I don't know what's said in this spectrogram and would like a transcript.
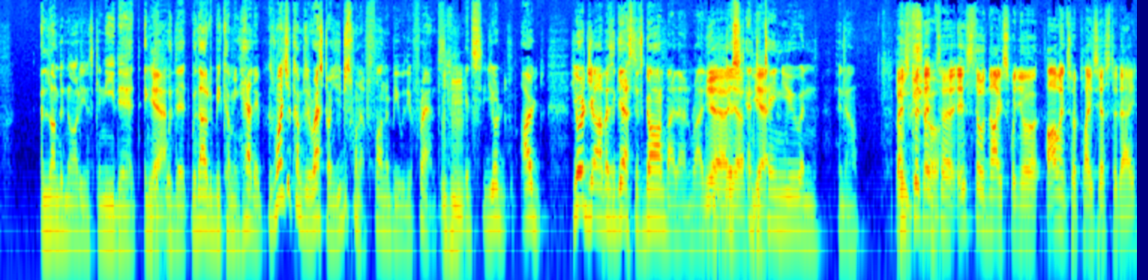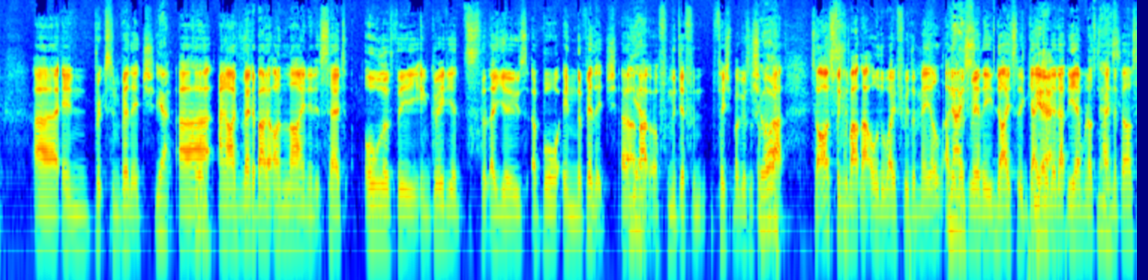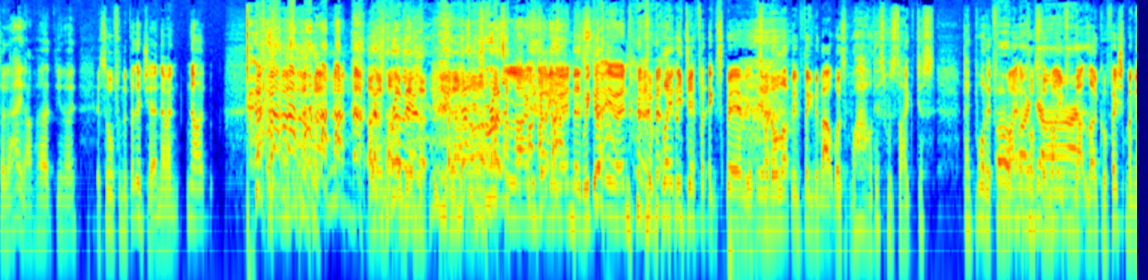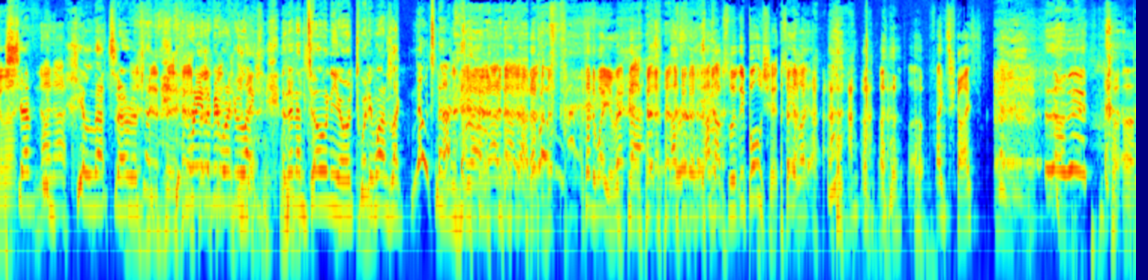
a London audience can eat it and get with it without it becoming headache. Because once you come to the restaurant, you just want to have fun and be with your friends. Mm-hmm. It's your our your job as a guest is gone by then, right? Yeah, just yeah. entertain you and you know. But it's Oh, good sure. then to, it's still nice when you're. I went to a place yesterday uh, in Brixton Village. Yeah, Uh, cool. And I'd read about it online and it said all of the ingredients that they use are bought in the village uh, Yeah. about from the different fishmongers or stuff Sure. like that. So I was thinking about that all the way through the meal and it was really nice and engaging. Yeah. And at the end when I was paying Nice. the bill, I said, "Hey, I've heard you know it's all from the village here," and they went, "No." That's brilliant. that's a lie. We got you in. We got you in. completely different experience when all I've been thinking about was, wow, this was like just they bought it from Oh right my across the road from that local fishmonger. And I'm Chef like, no, would no. kill that service. Like, he'd really be working like, and then Antonio, 21, is like, no, it's not. Yeah, no, no, no. That's, I don't know where you read that. That's, that's, that's absolutely bullshit. See you later. Thanks, guys.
